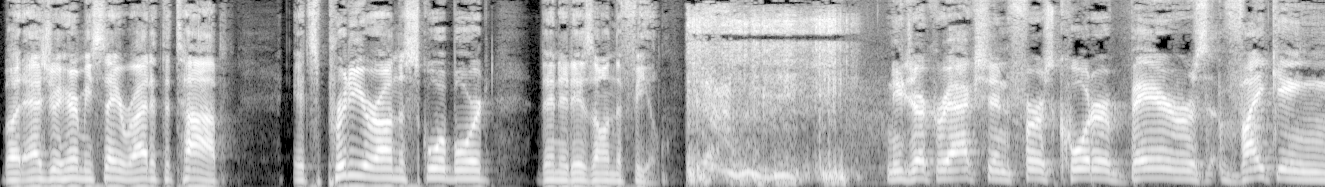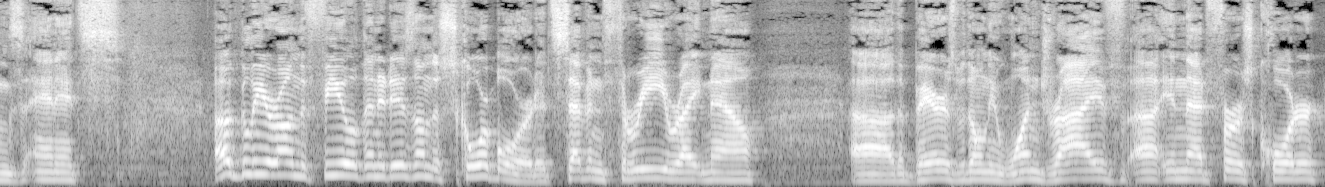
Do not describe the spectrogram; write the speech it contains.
but as you hear me say right at the top, it's prettier on the scoreboard than it is on the field. Knee jerk reaction, first quarter, Bears, Vikings, and it's uglier on the field than it is on the scoreboard. It's 7 3 right now. Uh, the Bears with only one drive uh, in that first quarter.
